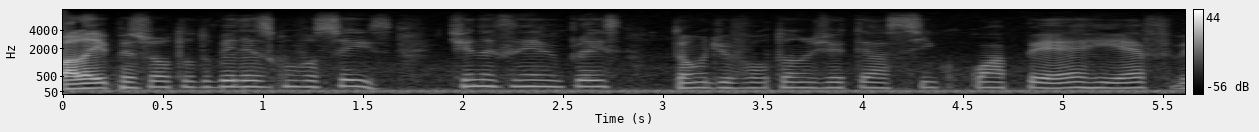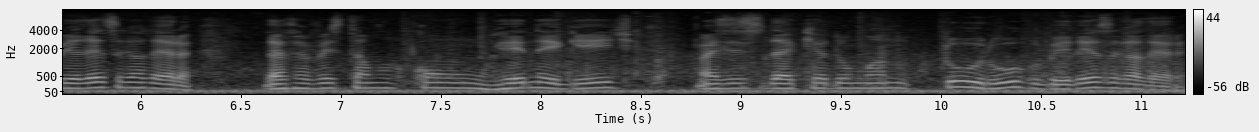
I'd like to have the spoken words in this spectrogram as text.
Fala aí pessoal, tudo beleza com vocês? Tinax Gameplays, estamos de volta no GTA V com a PRF, beleza galera? Dessa vez estamos com o Renegade, mas esse daqui é do mano Turugo, beleza galera?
